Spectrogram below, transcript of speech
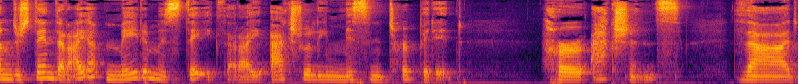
understand that I made a mistake, that I actually misinterpreted her actions, that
